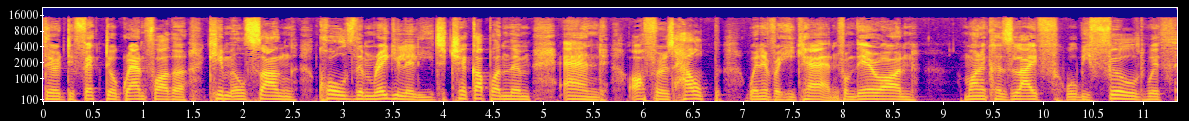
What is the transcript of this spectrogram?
their de facto grandfather, Kim Il sung, calls them regularly to check up on them and offers help whenever he can. From there on, Monica's life will be filled with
